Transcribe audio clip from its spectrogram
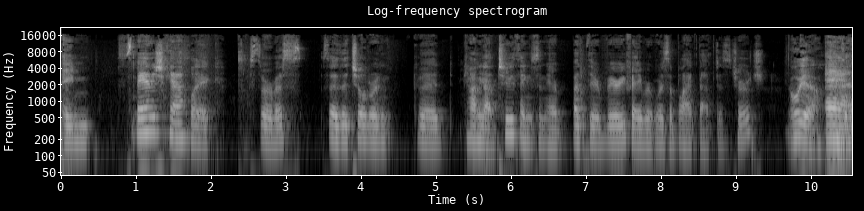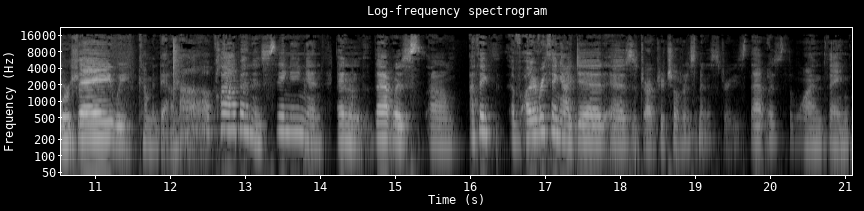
a Spanish Catholic service, so the children could kind of got two things in there. But their very favorite was a Black Baptist church. Oh yeah, the and worship. they we coming down oh, clapping and singing and and that was um, i think of everything i did as a director of children's ministries that was the one thing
